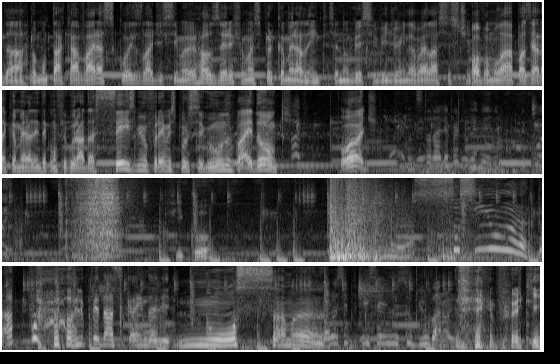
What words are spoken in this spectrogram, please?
Dá. Vamos tacar várias coisas lá de cima. Eu e o Raulzeira e filmar super câmera lenta. Você não viu esse vídeo ainda, vai lá assistir. Ó, vamos lá, rapaziada. A câmera lenta é configurada a 6 mil frames por segundo. Vai, Donk. Pode. Pode. Quando estourar ali, aperta o vermelho, né? Depois... Ficou. Nossa senhora! Tá, pô, olha o pedaço caindo ali. Nossa, mano. Agora eu sei porque isso aí não subiu, Barões. Por quê?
